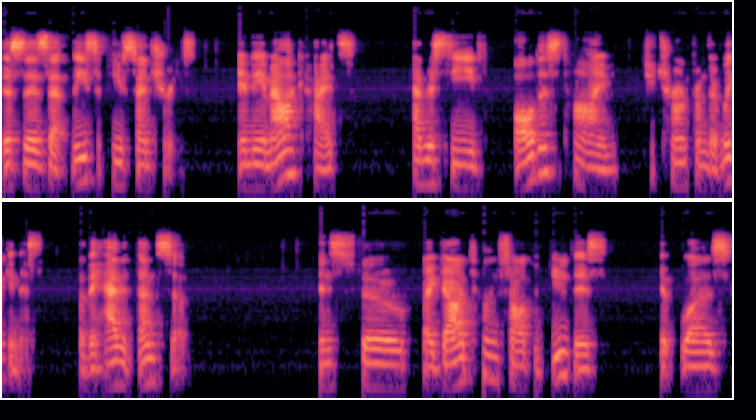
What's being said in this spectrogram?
This is at least a few centuries, and the Amalekites had received all this time to turn from their wickedness, but they hadn't done so. And so, by God telling Saul to do this, it was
